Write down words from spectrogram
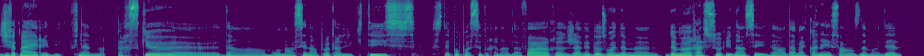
j'ai fait ma R&D finalement parce que euh, dans mon ancien emploi quand j'ai quitté, c'était pas possible vraiment de le faire. J'avais besoin de me, de me rassurer dans, ces, dans ma connaissance de modèle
